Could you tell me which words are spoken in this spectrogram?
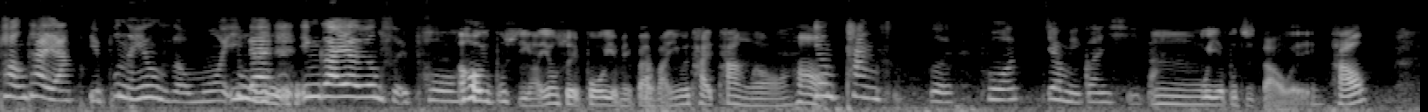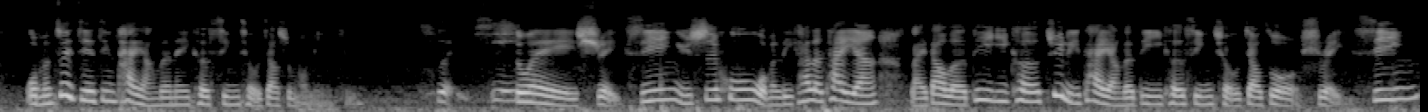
碰太阳，也不能用手摸，应该、哦应该要用水泼，然后不行啊，用水泼也没办法，因为太烫了哦，哈。用烫水泼，这样没关系吧？嗯，我也不知道哎。好，我们最接近太阳的那一颗星球叫什么名字？水星。。对，水星。于是乎，我们离开了太阳，来到了第一颗距离太阳的第一颗星球，叫做水星。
